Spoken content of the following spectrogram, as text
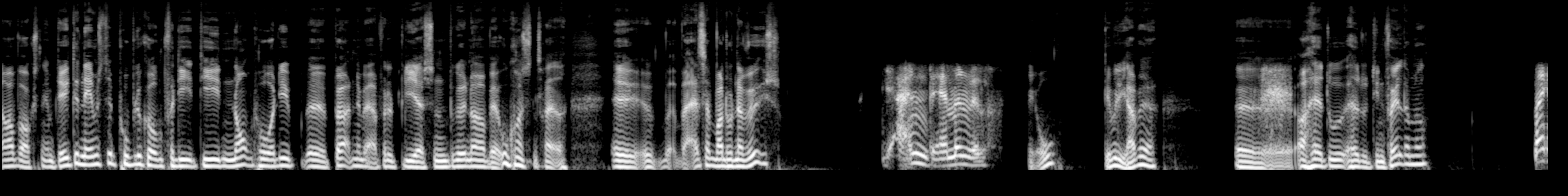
og voksne. Jamen, det er ikke det nemmeste publikum, fordi de er enormt hurtigt, øh, børnene i hvert fald, bliver sådan, begynder at være ukoncentreret. Øh, øh, altså, var du nervøs? ja men det er man vel. Jo, det vil jeg være. Øh, og havde du, havde du dine forældre med? Nej,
